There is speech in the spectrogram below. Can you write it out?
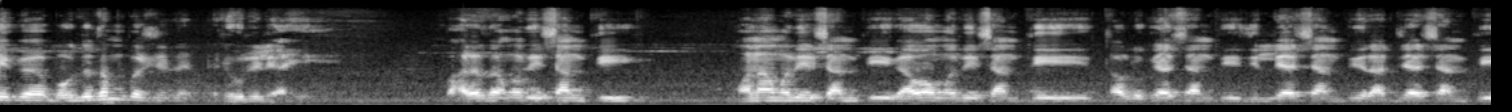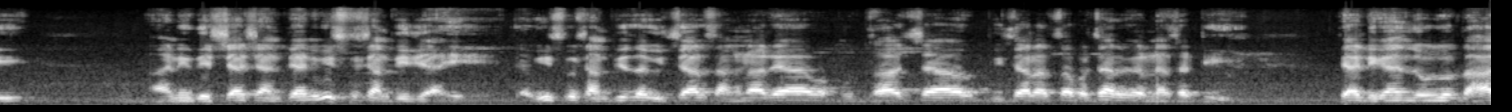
एक बौद्ध धर्म परिषद ठेवलेली आहे. भारतामध्ये शांती मनामध्ये शांती गावामध्ये शांती तालुक्यात शांती जिल्ह्यात शांती राज्यात शांती आणि देशात शांती आणि विश्वशांती जी आहे. त्या विश्वशांतीचा विचार सांगणाऱ्या बुद्धाच्या विचाराचा प्रचार करण्यासाठी त्या ठिकाणी जवळजवळ दहा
